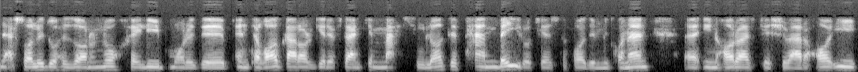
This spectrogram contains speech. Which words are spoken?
در سال 2009 خیلی مورد انتقاد قرار گرفتن که محصولات پنبه ای رو که استفاده می‌کنن اینها رو از کشورهایی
